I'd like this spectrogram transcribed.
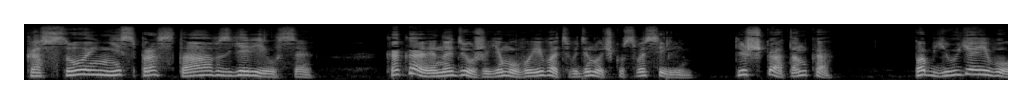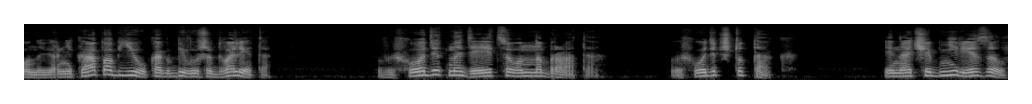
Косой неспроста взъярился. Какая надежа ему воевать в одиночку с Василием? Кишка тонка. Побью я его, наверняка побью, как бил уже два лета. Выходит, надеется он на брата. Выходит, что так. Иначе б не резал,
